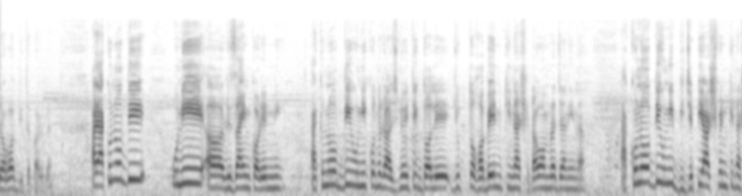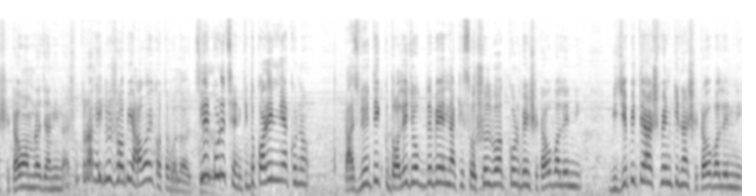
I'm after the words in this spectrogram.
জবাব দিতে পারবেন। আর এখনও অবধি উনি রিজাইন করেননি। এখনও অবধি উনি কোনো রাজনৈতিক দলে যুক্ত হবেন কি না সেটাও আমরা জানি না। এখনও অবধি উনি বিজেপি আসবেন কি না সেটাও আমরা জানি না। সুতরাং এগুলো সবই হাওয়ায় কথা বলা হচ্ছে। ক্লিয়ার করেছেন কিন্তু করেননি এখনও রাজনৈতিক দলে যোগ দেবেন নাকি সোশ্যাল ওয়ার্ক করবেন সেটাও বলেননি। বিজেপিতে আসবেন কি না সেটাও বলেননি।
